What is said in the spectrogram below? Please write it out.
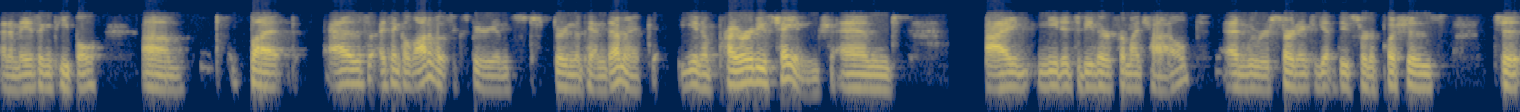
and amazing people. Um, but as I think a lot of us experienced during the pandemic, you know, priorities change and I needed to be there for my child and we were starting to get these sort of pushes to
